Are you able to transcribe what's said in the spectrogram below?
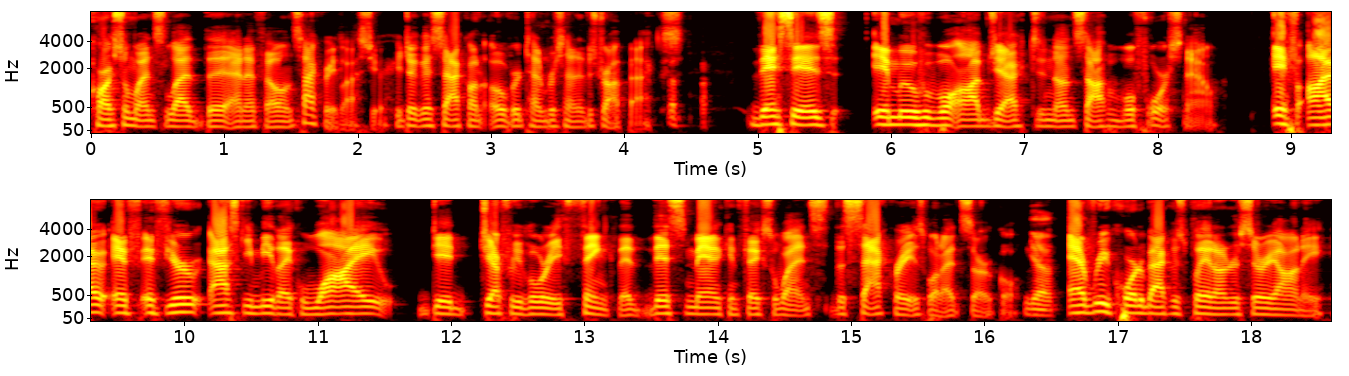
Carson Wentz led the NFL in sack rate last year. He took a sack on over 10% of his dropbacks. this is immovable object and unstoppable force now. If I if if you're asking me like why did Jeffrey Lurie think that this man can fix Wentz, the sack rate is what I'd circle. Yeah. Every quarterback who's played under Sirianni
